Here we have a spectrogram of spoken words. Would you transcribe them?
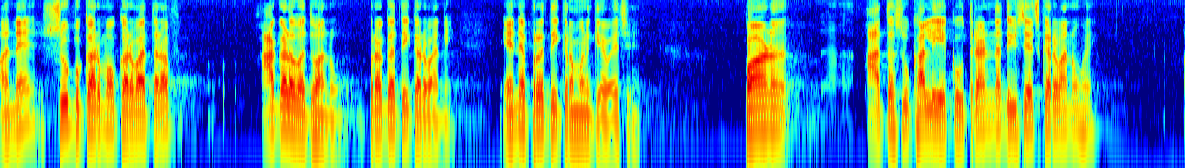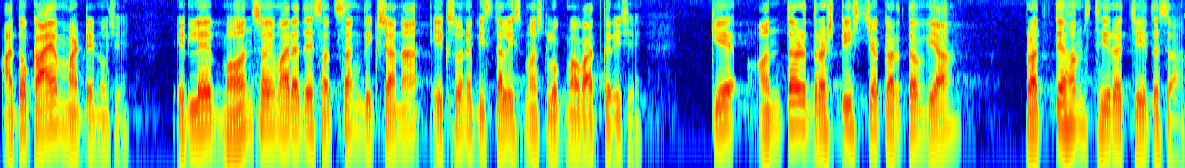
અને શુભ કર્મો કરવા તરફ આગળ વધવાનું, પ્રગતિ કરવાની. એને પ્રતિક્રમણ કહેવાય છે. પણ આ તો શું ખાલી એક ઉત્તરાયણના દિવસે જ કરવાનું હોય? આ તો કાયમ માટેનું છે. એટલે મહંત સ્વામી મહારાજે સત્સંગ દીક્ષાના એકસો ને પિસ્તાલીસમાં શ્લોકમાં વાત કરી છે કે અંતરદ્રષ્ટિશ્ચ કર્તવ્યા પ્રત્યહમ સ્થિર ચેતસા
